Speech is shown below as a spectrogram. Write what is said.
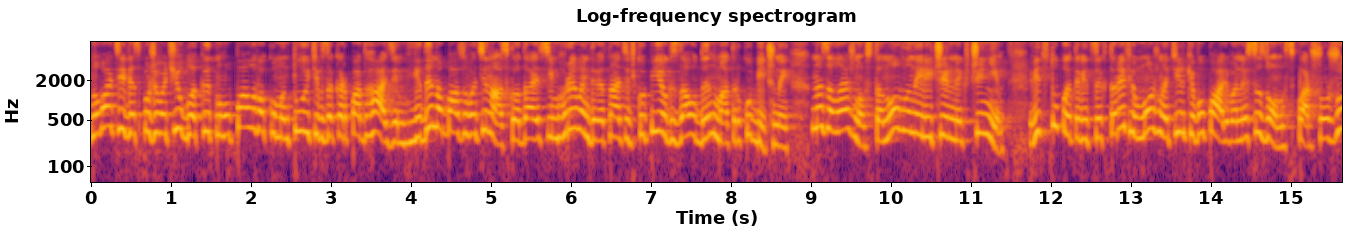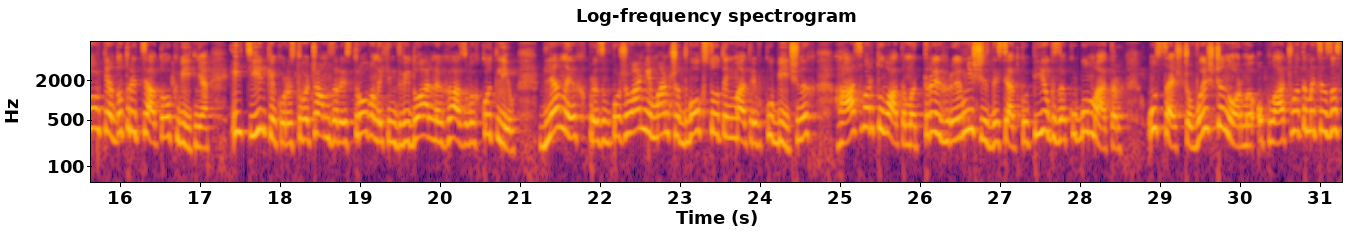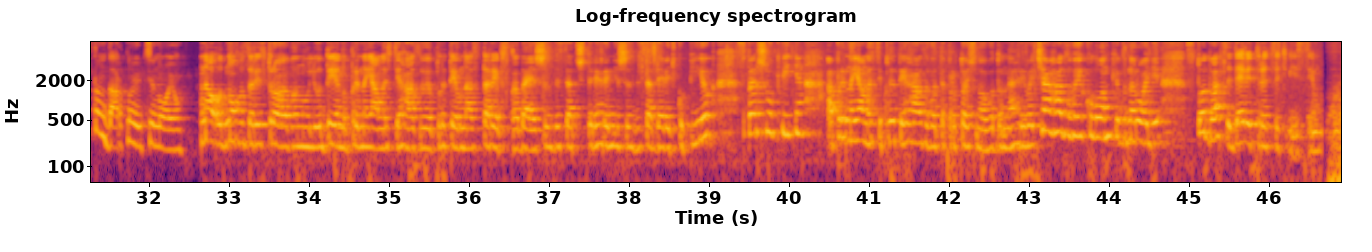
Новації для споживачів блакитного палива коментують і в Закарпатгазі. Єдина базова ціна складає 7 гривень 19 копійок за 1 метр кубічний. Незалежно встановлений лічильник чи ні. Відступити від цих тарифів можна тільки в опалювальний сезон з 1 жовтня до 30 квітня. І тільки користувачам зареєстрованих індивідуальних газових котлів. Для них при споживанні менше двох сотень метрів кубічних газ вартуватиме 3 гривні 60 копійок за кубометр. Усе, що вище норми, оплачуватиметься за стандартною ціною. На одного зареєстровану людину при наявності газової плити у нас тариф складає 64 гривні 69 копійок з 1 квітня, а при наявності плити газового та проточного водонагрівача газової колонки в народі 129,38.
